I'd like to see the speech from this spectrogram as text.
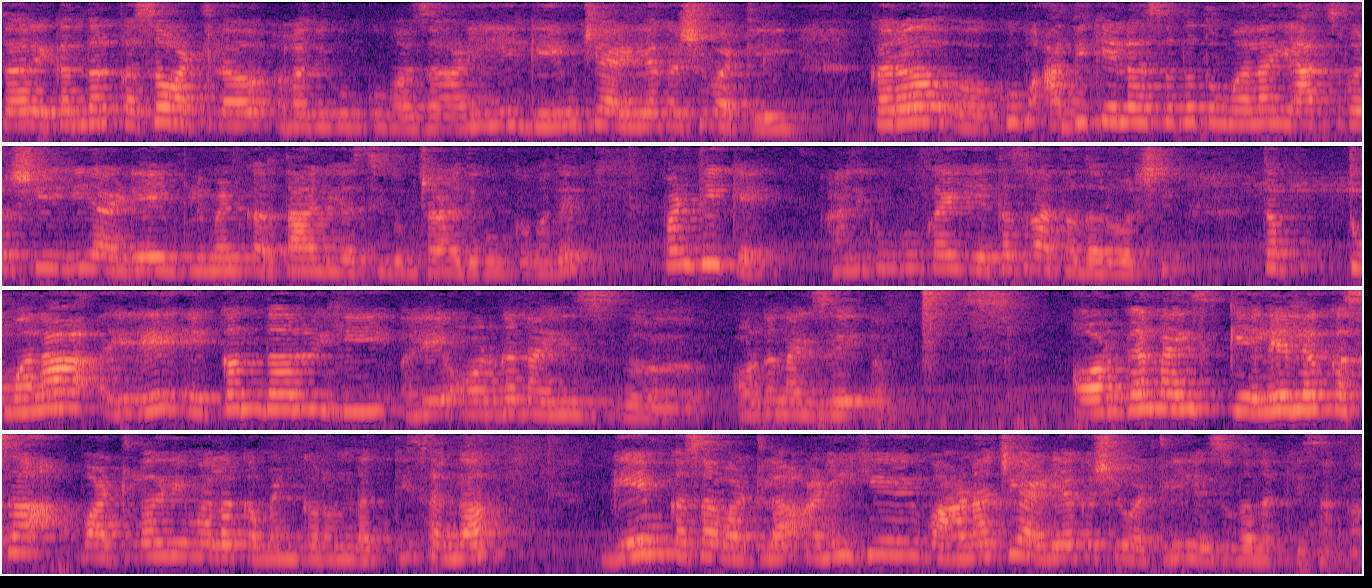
तर एकंदर कसं वाटलं हळदी कुंकू माझं आणि ही गेमची आयडिया कशी वाटली? खरं खूप आधी केलं असतं तर तुम्हाला याच वर्षी ही आयडिया इम्प्लिमेंट करता आली असती तुमच्या हळदी कुंकूमध्ये. पण ठीक आहे हळदी कुंकू काही येतच राहतं दरवर्षी. तर तुम्हाला हे एकंदर ही हे ऑर्गनाईज ऑर्गनायझे ऑर्गनाईज केलेलं कसं वाटलं हे मला कमेंट करून नक्की सांगा. गेम कसा वाटला आणि ही वाणाची आयडिया कशी वाटली हे सुद्धा नक्की सांगा.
